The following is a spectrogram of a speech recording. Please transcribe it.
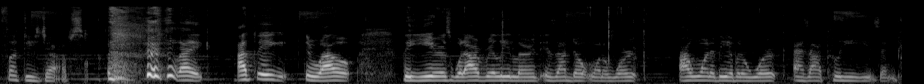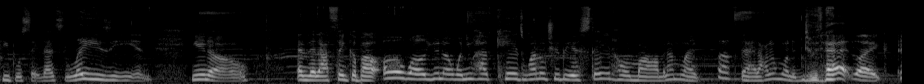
fuck these jobs. like, I think throughout the years, what I really learned is I don't want to work. I want to be able to work as I please. And people say that's lazy, and you know. And then I think about, oh, well, you know, when you have kids, why don't you be a stay at home mom? And I'm like, fuck that. I don't want to do that. Like,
